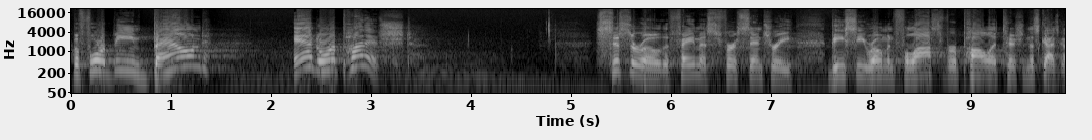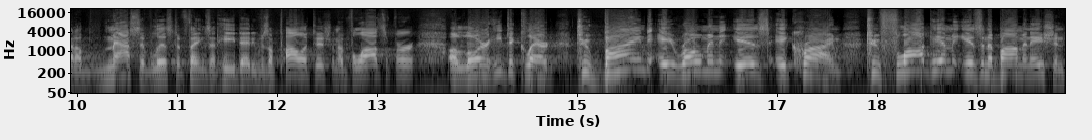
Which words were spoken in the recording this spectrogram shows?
before being bound and or punished. Cicero, the famous first century BC Roman philosopher, politician, this guy's got a massive list of things that he did. He was a politician, a philosopher, a lawyer. He declared, To bind a Roman is a crime, to flog him is an abomination,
